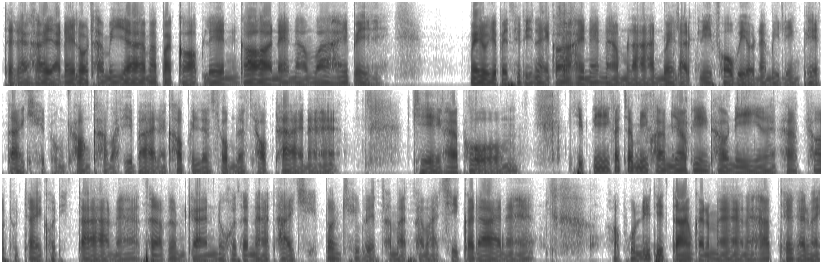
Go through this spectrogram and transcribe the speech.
แต่ถ้าใครอยากได้รถทามิยามาประกอบเล่นก็แนะนำว่าให้ไป ไม่รู้จะไปซื้อที่ไหนก็ให้แนะนำร้าน Virus Mini Four Wheel นะมีลิงก์เพจใต้คลิปของช่องคำอธิบายนะเข้าไปเลือกชมเลือกช็อปได้นะฮะโอเคครับผม คลิปนี้ก็จะมีความยาวเพียงเท่านี้นะครับ ชอบถูกใจกดติดตามนะฮะสนับสนุนการดูโฆษณาถ่ายคลิปต้นคลิปหรือสมัครสมาชิกก็ได้นะฮะขอบคุณที่ติดตามกันมานะครับ เจอกันใหม่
